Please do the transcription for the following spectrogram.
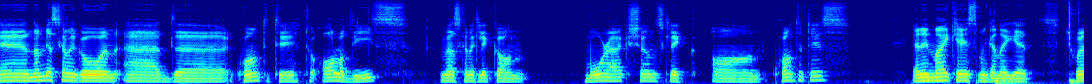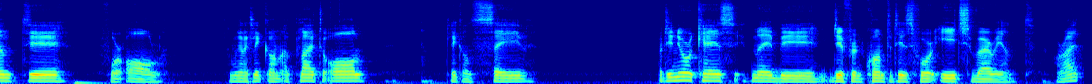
And I'm just to go and add uh, quantity to all of these. I'm just to click on more actions, click on quantities. And in my case, I'm to get 20 for all. I'm to click on apply to all, click on save. But in your case, it may be different quantities for each variant. All right.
